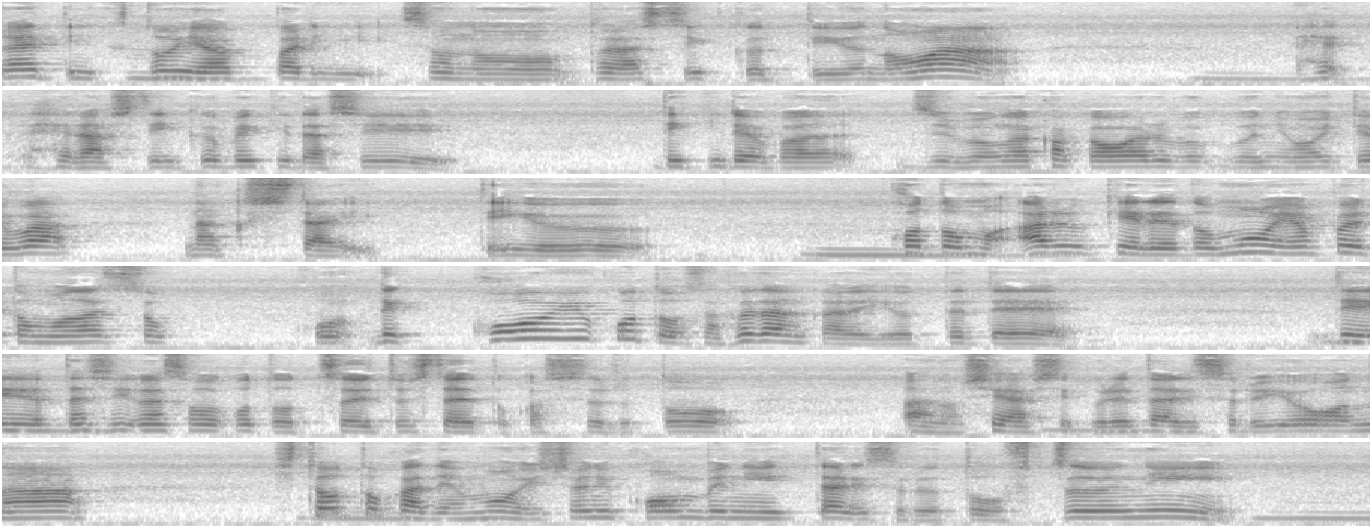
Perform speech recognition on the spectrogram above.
えていくとうん。やっぱりそのプラスチックっていうのは減らしていくべきだしできれば自分が関わる部分においてはなくしたいっていううん。こともあるけれどもやっぱり友達とこうでこういうことをさ普段から言っててで、うん。私がそういうことをツイートしたりとかするとあのシェアしてくれたりするような人とかでも一緒にコンビニ行ったりすると普通にうん。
